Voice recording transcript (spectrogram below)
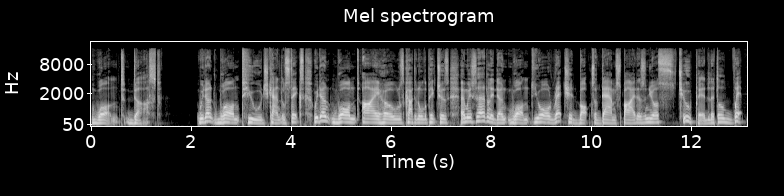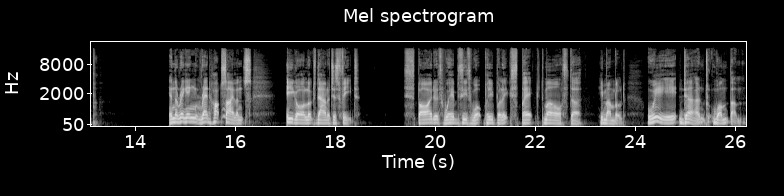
want dust. We don't want huge candlesticks. We don't want eye holes cut in all the pictures. And we certainly don't want your wretched box of damn spiders and your stupid little whip. In the ringing, red hot silence, Igor looked down at his feet. Spiders' webs is what people expect, master, he mumbled. We don't want them.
